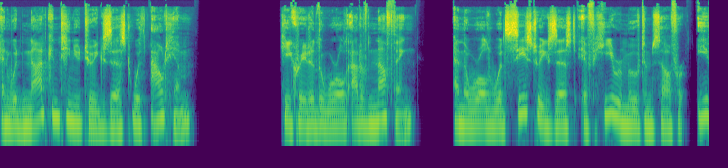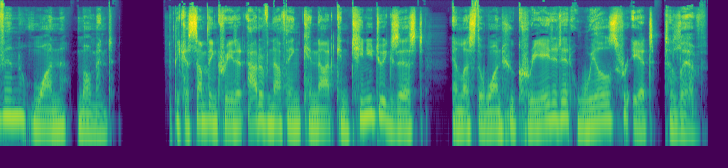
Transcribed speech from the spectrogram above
and would not continue to exist without Him. He created the world out of nothing, and the world would cease to exist if He removed Himself for even one moment. because something created out of nothing cannot continue to exist unless the one who created it wills for it to live.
